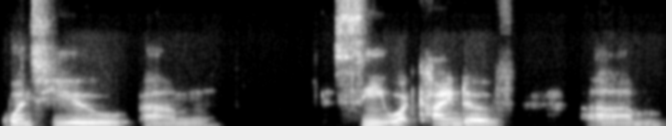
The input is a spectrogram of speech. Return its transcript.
once you um, see what kind of um,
